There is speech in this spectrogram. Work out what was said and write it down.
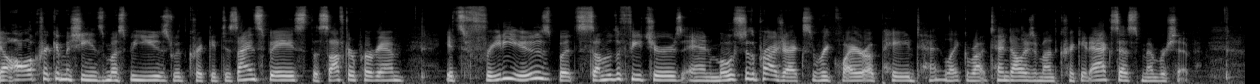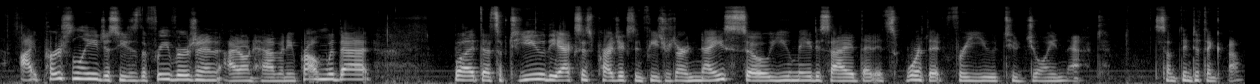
Now, all Cricut machines must be used with Cricut Design Space, the software program. It's free to use, but some of the features and most of the projects require a paid, 10, like about $10 a month Cricut Access membership. I personally just use the free version. I don't have any problem with that but that's up to you. The access projects and features are nice, so you may decide that it's worth it for you to join that. Something to think about.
